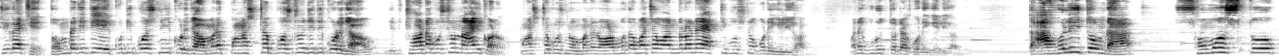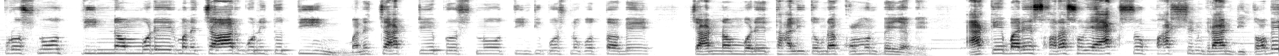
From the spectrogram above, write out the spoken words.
ঠিক আছে? তোমরা যদি এই কুটি প্রশ্নই করে যাও মানে পাঁচটা প্রশ্ন যদি করে যাও, যদি ছটা প্রশ্ন নাই করো, পাঁচটা প্রশ্ন মানে নর্মদা বাঁচাও আন্দোলনে একটি প্রশ্ন করে গেলেই হবে মানে গুরুত্বটা করে গেলেই হবে। তাহলেই তোমরা সমস্ত প্রশ্ন তিন নম্বরের মানে চার গণিত তিন মানে চারটে প্রশ্ন, তিনটি প্রশ্ন করতে হবে, চার নম্বরে তাহলে তোমরা কমন পেয়ে যাবে। একেবারে সরাসরি একশো পার্সেন্ট গ্রান্টি তবে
